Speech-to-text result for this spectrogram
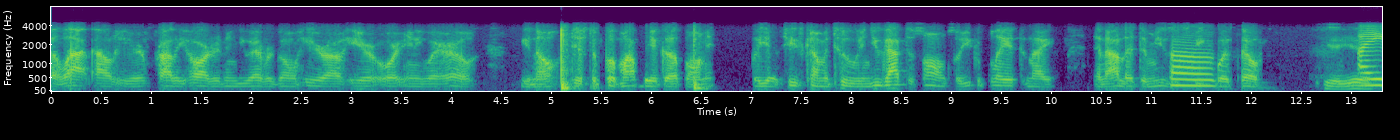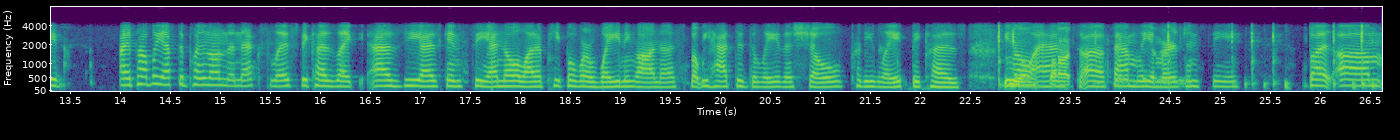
a lot out here, probably harder than you ever gonna hear out here or anywhere else. You know, just to put my big up on it. But yeah, she's coming too, and you got the song, so you can play it tonight, and I'll let the music Uh, speak for itself. Yeah, yeah. I I probably have to put it on the next list because, like, as you guys can see, I know a lot of people were waiting on us, but we had to delay the show pretty late because, you know, I had a family emergency. But um,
